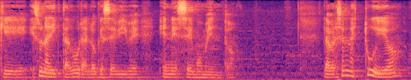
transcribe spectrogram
que es una dictadura lo que se vive en ese momento. La versión en estudio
